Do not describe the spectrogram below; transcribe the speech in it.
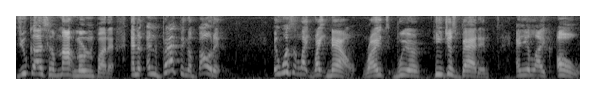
You guys have not learned by that, and and the bad thing about it, it wasn't like right now, right? Where he just batted, and you're like, oh,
